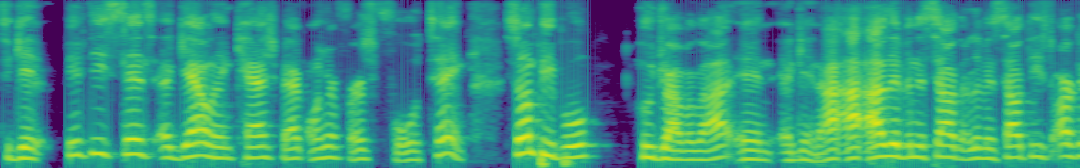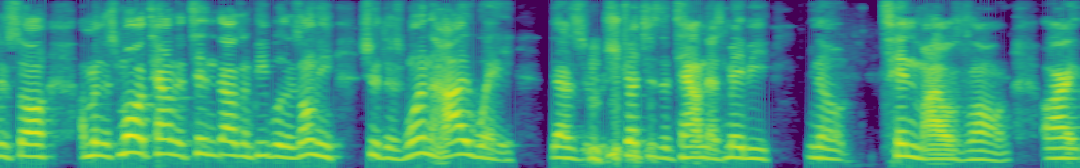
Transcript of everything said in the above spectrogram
to get 50 cents a gallon cash back on your first full tank. Some people who drive a lot, and again, I, I live in the South, I live in Southeast Arkansas. I'm in a small town of 10,000 people. There's only, shoot, there's one highway that stretches the town that's maybe, you know, 10 miles long. All right.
